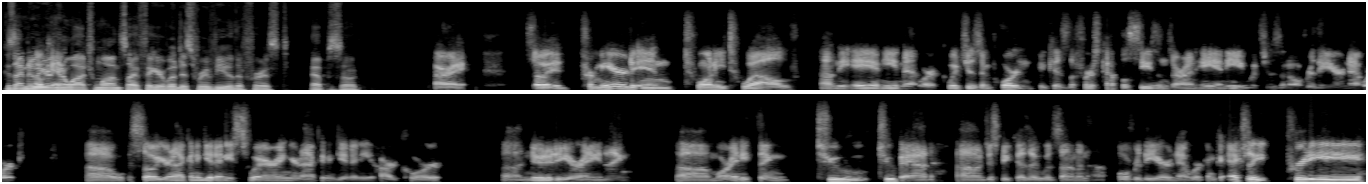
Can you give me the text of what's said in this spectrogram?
because I knew you were going to watch one, so I figured we'll just review the first episode. All right. So it premiered in 2012 on the A&E network, which is important because the first couple seasons are on A&E, which is an over-the-air network. Uh, so you're not going to get any swearing. You're not going to get any hardcore uh, nudity or anything, um, or anything too too bad, uh, just because it was on an over the air network. I'm actually pretty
